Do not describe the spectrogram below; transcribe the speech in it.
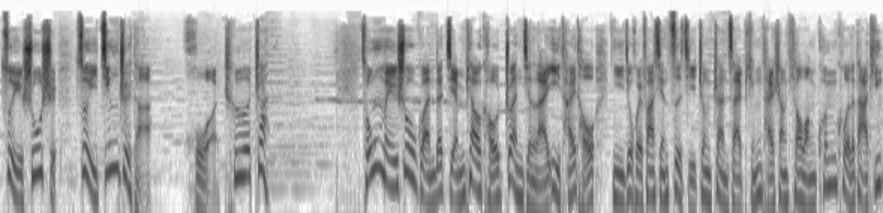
最舒适、最精致的火车站。从美术馆的检票口转进来，一抬头，你就会发现自己正站在平台上眺望宽阔的大厅，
